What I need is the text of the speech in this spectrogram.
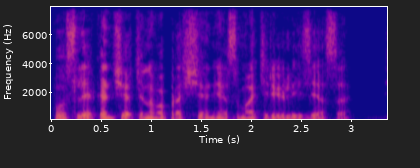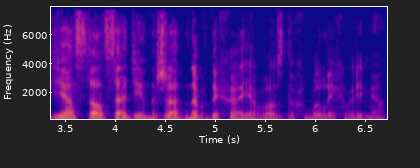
После окончательного прощания с матерью Лизиаса я остался один, жадно вдыхая воздух былых времен.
